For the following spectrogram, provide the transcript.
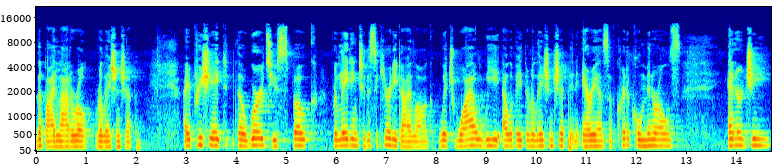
the bilateral relationship. I appreciate the words you spoke relating to the security dialogue, which, while we elevate the relationship in areas of critical minerals, energy,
